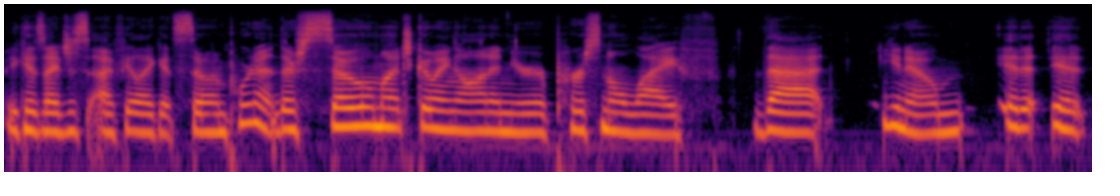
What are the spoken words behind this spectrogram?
because I just, I feel like it's so important. There's so much going on in your personal life that, you know, it, it,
